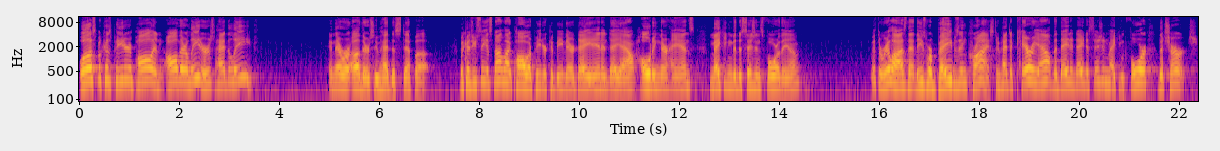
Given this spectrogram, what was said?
Well, it's because Peter and Paul and all their leaders had to leave and there were others who had to step up. Because you see, it's not like Paul or Peter could be there day in and day out, holding their hands, making the decisions for them. We have to realize that these were babes in Christ who had to carry out the day to day decision making for the church.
